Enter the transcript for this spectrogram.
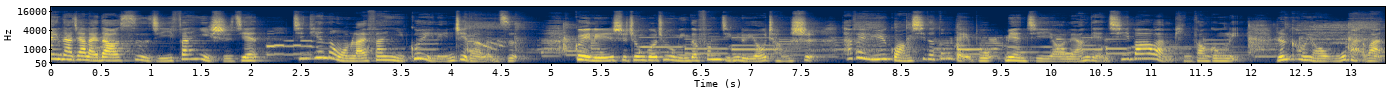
欢迎大家来到四级翻译时间。今天呢，我们来翻译桂林这段文字。桂林是中国著名的风景旅游城市，它位于广西的东北部，面积有两点七八万平方公里，人口有五百万，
